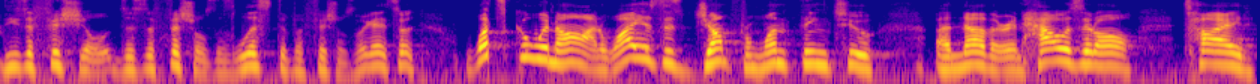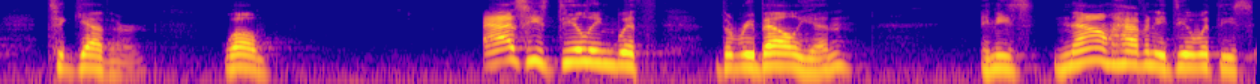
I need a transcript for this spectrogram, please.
these official, these officials, this list of officials. Okay, so what's going on? Why is this jump from one thing to another, and how is it all tied together? Well, as he's dealing with the rebellion, and he's now having to deal with these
